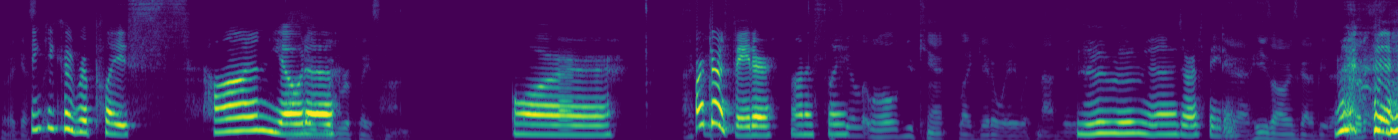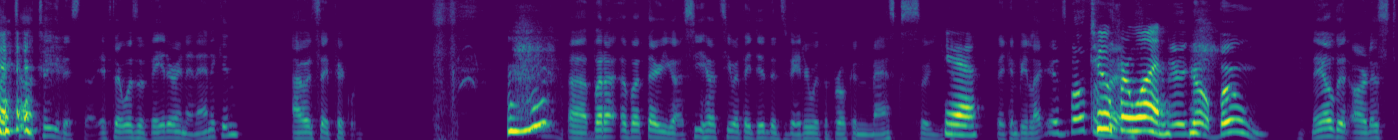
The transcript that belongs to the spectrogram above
But I guess I think like, you could replace Han, I Yoda, would replace Han. or I or Darth Vader. I Honestly, feel well, you can't like get away with not Vader. yeah, Darth Vader. Yeah, he's always got to be there. But I'll, t- I'll tell you this though: if there was a Vader and an Anakin, I would say pick one. Mhm. Uh, but uh, but there you go. See how see what they did? That's Vader with the broken masks, so you can, Yeah. like, they can be like it's both of Two them." for one. There you go, boom, nailed it, artist,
